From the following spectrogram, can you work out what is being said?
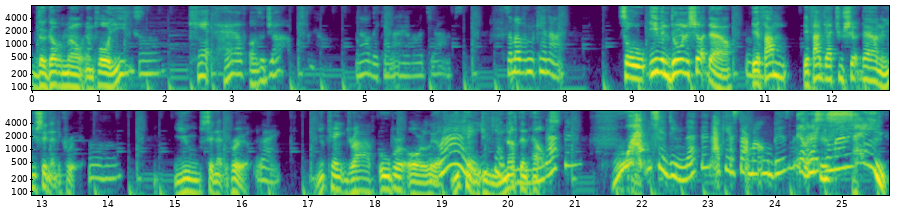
the governmental employees Mhm. can't have other jobs. No, they cannot have other jobs. Some of them cannot. So even during the shutdown, Mm-hmm. if I'm if I got you shut down and you sitting at the crib, hmm you sitting at the crib, Right. You can't drive Uber or Lyft. Right. You can't do can't nothing do else. Nothing. What? You can't do nothing. I can't start my own business. Yo, that's insane.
